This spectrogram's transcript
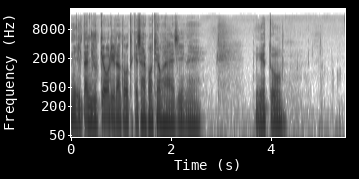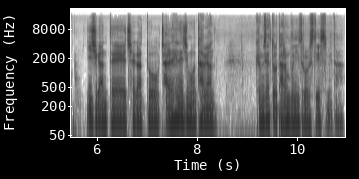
일단 6개월이라도 어떻게 잘 버텨봐야지. 네. 이게 또 이 시간대에 제가 또 잘 해내지 못하면 금세 또 다른 분이 들어올 수도 있습니다.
